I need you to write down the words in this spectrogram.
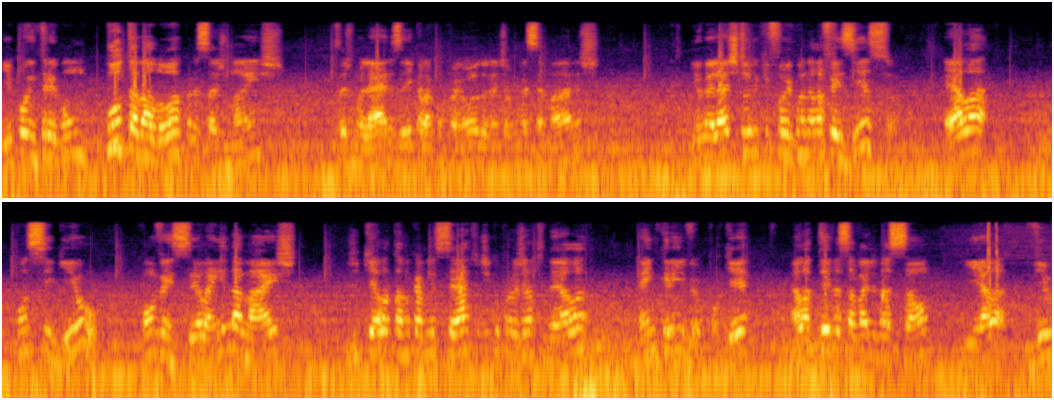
E, pô, entregou um puta valor para essas mães, essas mulheres aí que ela acompanhou durante algumas semanas. E o melhor de tudo que foi quando ela fez isso, ela conseguiu convencê-la ainda mais de que ela está no caminho certo, de que o projeto dela é incrível, porque ela teve essa validação e ela viu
